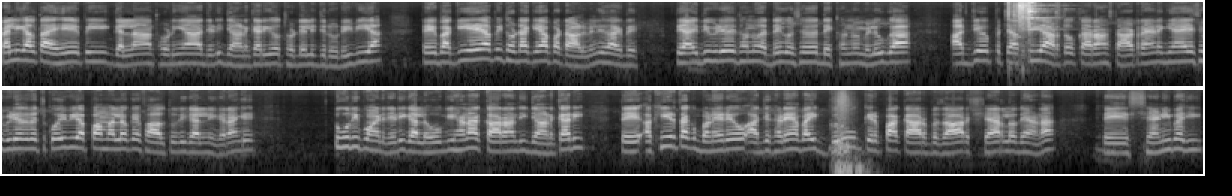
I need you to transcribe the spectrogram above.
ਪਹਿਲੀ ਗੱਲ ਤਾਂ ਇਹ ਵੀ ਗੱਲਾਂ ਥੋੜੀਆਂ ਜਿਹੜੀ ਜਾਣਕਾਰੀ ਉਹ ਤੁਹਾਡੇ ਲਈ ਜ਼ਰੂਰੀ ਵੀ ਆ। ਤੇ ਬਾਕੀ ਇਹ ਆ ਵੀ ਤੁਹਾਡਾ ਕਿਹਾ ਪਟਾਲ ਵੀ ਨਹੀਂ ਸਕਦੇ। ਤੇ ਅੱਜ ਦੀ ਵੀਡੀਓ 'ਚ ਤੁਹਾਨੂੰ ਐਦਾਂ ਹੀ ਕੁਝ ਦੇਖਣ ਨੂੰ ਮਿਲੂਗਾ। ਅੱਜ 85000 ਤੋਂ ਕਾਰਾਂ ਸਟਾਰਟ ਰਹਿਣਗੀਆਂ। ਇਸ ਵੀਡੀਓ ਦੇ ਵਿੱਚ ਕੋਈ ਵੀ ਆਪਾਂ ਮੰਨ ਲਓ ਕਿ ਫਾਲਤੂ ਦੀ ਗੱਲ ਨਹੀਂ ਕਰਾਂਗੇ। ਟੂ ਦੀ ਪੁਆਇੰਟ ਜਿਹੜੀ ਗੱਲ ਹੋਊਗੀ ਹਨਾ ਕਾਰਾਂ ਦੀ ਜਾਣਕਾਰੀ। ਤੇ ਅਖੀਰ ਤੱਕ ਬਣੇ ਰਹੋ। ਅੱਜ ਖੜੇ ਆ ਬਾਈ ਗੁਰੂ ਕਿਰਪਾ ਕਾਰ ਬਾਜ਼ਾਰ ਸ਼ਹਿਰ ਲੁਧਿਆਣਾ। ਤੇ ਸੈਣੀ ਭਾਜੀ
